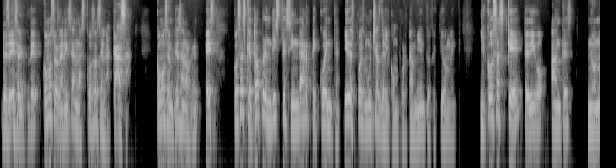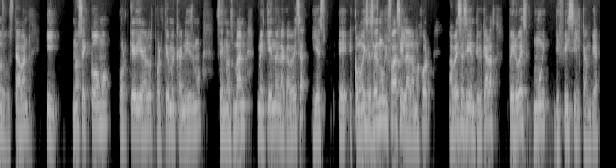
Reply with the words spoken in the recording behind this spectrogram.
desde ese, de cómo se organizan las cosas en la casa, cómo se empiezan a organizar. Es cosas que tú aprendiste sin darte cuenta y después muchas del comportamiento, efectivamente. Y cosas que, te digo, antes no nos gustaban y no sé cómo, por qué diablos, por qué mecanismo, se nos van metiendo en la cabeza y es, eh, como dices, es muy fácil a lo mejor a veces identificarlas, pero es muy difícil cambiar.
